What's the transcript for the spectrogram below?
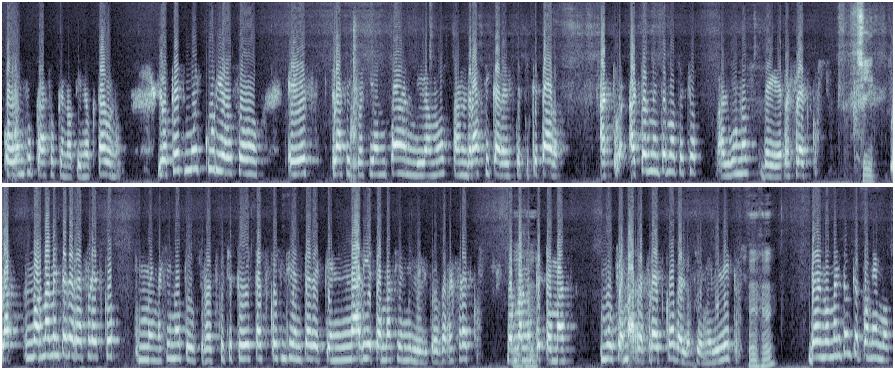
o en su caso que no tiene octágonos. Lo que es muy curioso es la situación tan, digamos, tan drástica de este etiquetado. actualmente hemos hecho algunos de refrescos. Sí. La, normalmente de refresco, me imagino tú, escuche, tú estás consciente de que nadie toma 100 mililitros de refresco. Normalmente tomas mucho más refresco de los 100 mililitros. Del momento en que ponemos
